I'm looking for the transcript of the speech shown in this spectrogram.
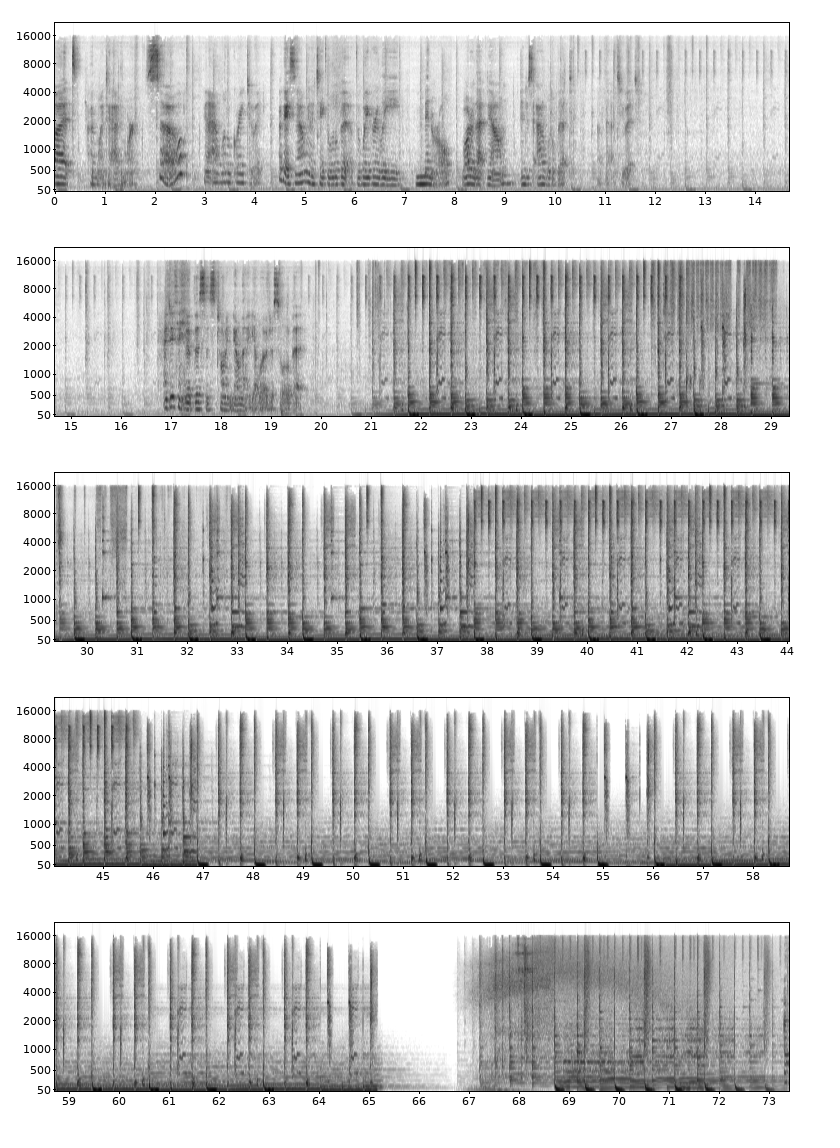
But I want to add more. So I'm gonna add a little gray to it. Okay, so now I'm gonna take a little bit of the Waverly Mineral, water that down, and just add a little bit of that to it. I do think that this is toning down that yellow just a little bit.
